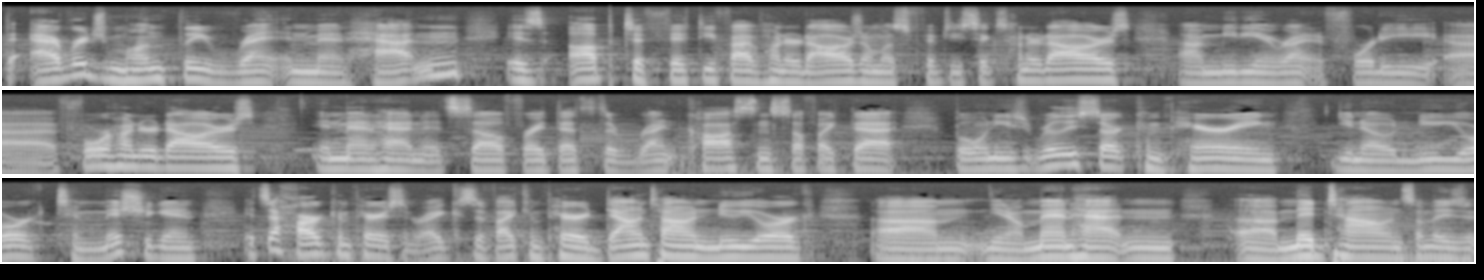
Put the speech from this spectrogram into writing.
the average month monthly rent in Manhattan is up to $5,500, almost $5,600. Uh, median rent at $4,400 uh, in Manhattan itself, right? That's the rent costs and stuff like that. But when you really start comparing, you know, New York to Michigan, it's a hard comparison, right? Because if I compare downtown New York, um, you know, Manhattan, uh, Midtown, some of these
